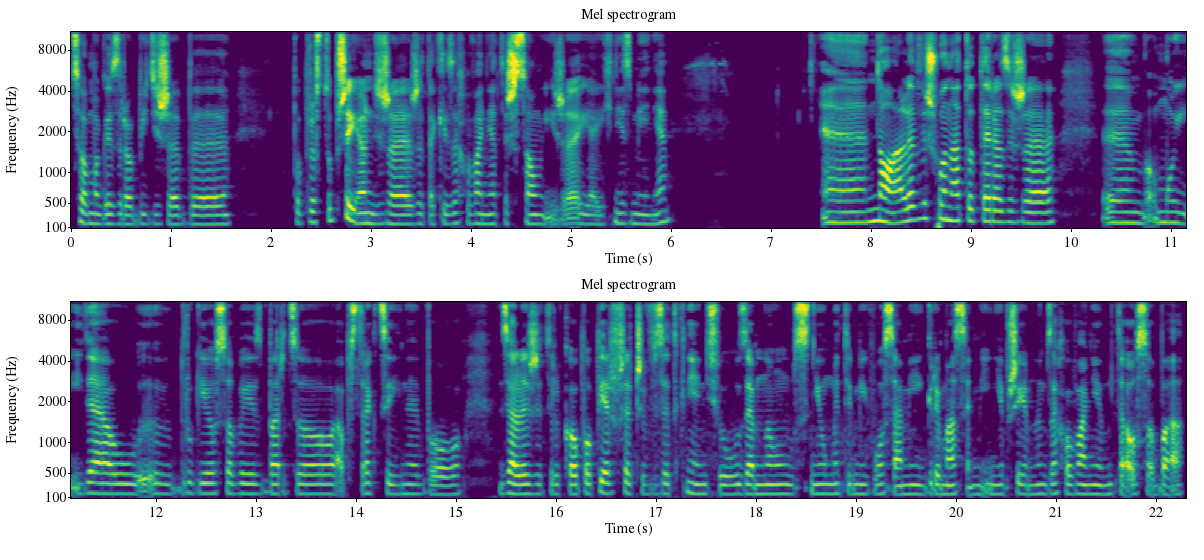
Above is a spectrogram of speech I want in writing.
co mogę zrobić, żeby po prostu przyjąć, że, że takie zachowania też są i że ja ich nie zmienię. E, no, ale wyszło na to teraz, że mój ideał y, drugiej osoby jest bardzo abstrakcyjny, bo zależy tylko po pierwsze, czy w zetknięciu ze mną z nieumytymi włosami, grymasem i nieprzyjemnym zachowaniem ta osoba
